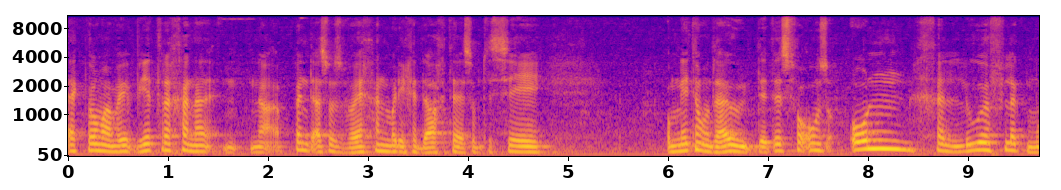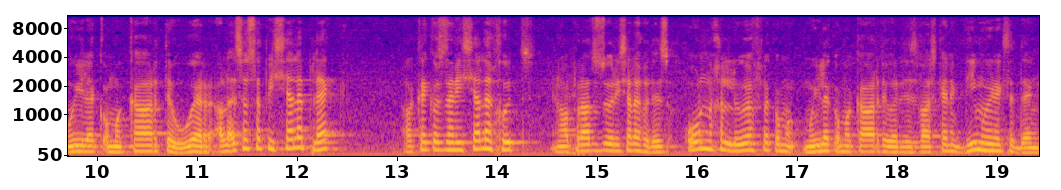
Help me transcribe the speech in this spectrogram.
ek wil maar weer teruggaan na na 'n punt as ons weggaan met die gedagte is om te sê om net te onthou dit is vir ons ongelooflik moeilik om mekaar te hoor. Al is ons op dieselfde plek, Al kyk ons na dieselfde goed en al praat ons oor dieselfde goed. Dit is ongelooflik om moeilik om mekaar te hoor. Dit is waarskynlik die moeilikste ding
